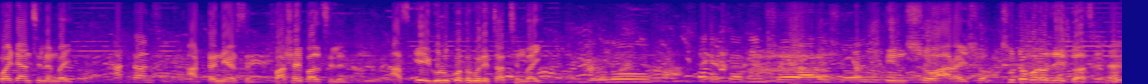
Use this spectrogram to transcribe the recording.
কয়টা আনছিলেন ভাই? আটটা নিয়ে আসছেন। বাসায় পালছিলেন। আজকে এগুলো কত করে চাচ্ছেন ভাই? তিনশো আড়াইশো। ছোট বড় যেহেতু আছে হ্যাঁ?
